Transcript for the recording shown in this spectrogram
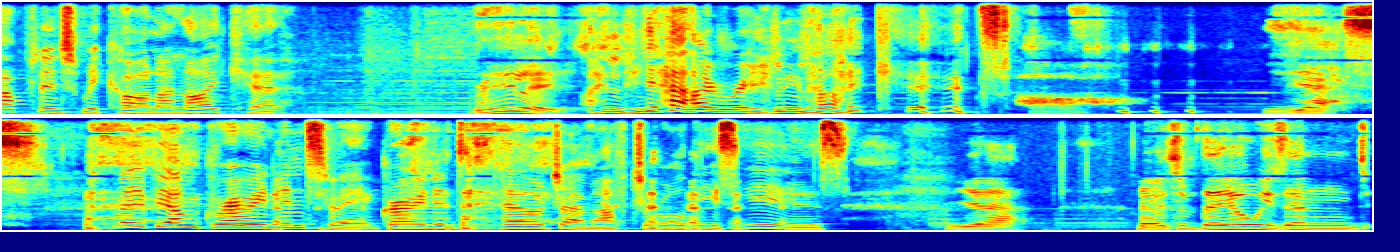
happening to me, Carl? I like it. Really? I, yeah, I really like it. Yes. Maybe I'm growing into it, growing into Pearl Jam after all these years. Yeah. No, they always end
